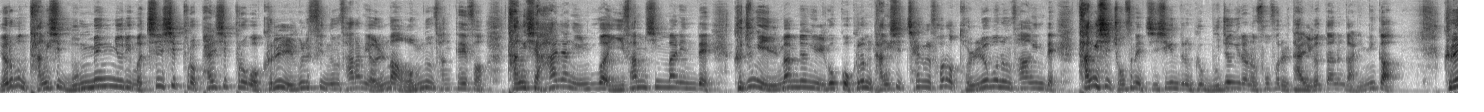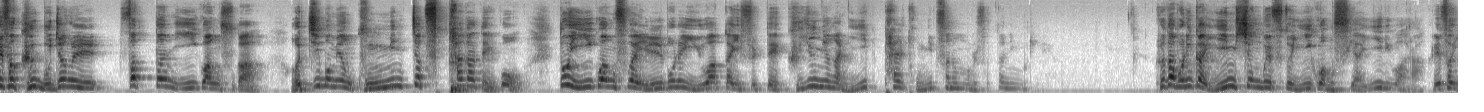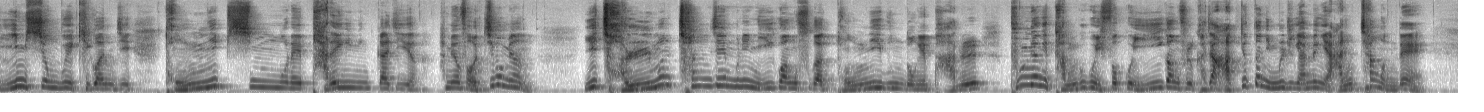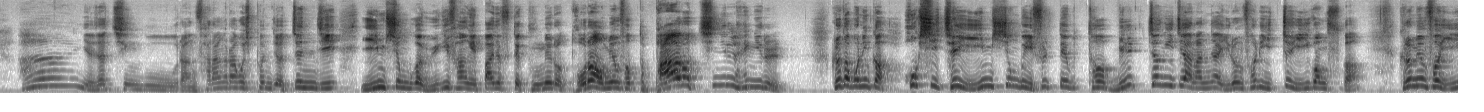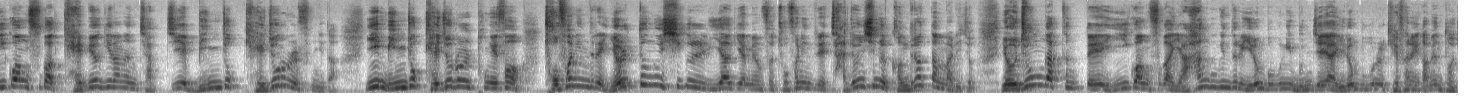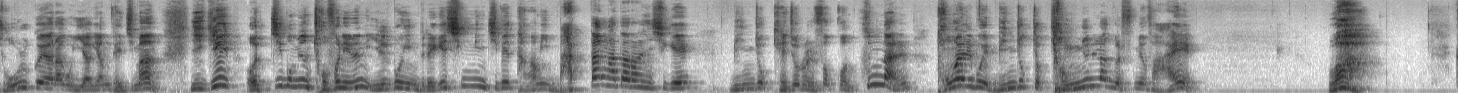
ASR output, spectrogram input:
여러분 당시 문맹률이 뭐 70% 80%고 글을 읽을 수 있는 사람이 얼마 없는 상태에서 당시 한양 인구가 2, 30만인데 그 중에 1만 명이 읽었고 그럼 당시 책을 서로 돌려보는 상황인데 당시 조선의 지식인들은 그 무정이라는 소설을 다 읽었다는 거 아닙니까? 그래서 그 무정을 썼던 이광수가 어찌 보면 국민적 스타가 되고 또 이광수가 일본에 유학가 있을 때 그 유명한 이팔 독립선언문을 썼던 인물이에요. 그러다 보니까 임시정부에서도 이광수야 이리 와라. 그래서 임시정부의 기관지 독립신문의 발행인까지 하면서 어찌 보면 이 젊은 천재문인 이광수가 독립운동의 발을 분명히 담그고 있었고 이광수를 가장 아꼈던 인물 중에 한 명이 안창호인데 아 여자친구랑 사랑을 하고 싶은지 어쩐지 임시정부가 위기 상황에 빠졌을 때 국내로 돌아오면서부터 바로 친일 행위를 그러다 보니까 혹시 제 임시정부 있을 때부터 밀정이지 않았냐 이런 설이 있죠 이광수가. 그러면서 이광수가 개벽이라는 잡지에 민족 개조론을 씁니다. 이 민족 개조론을 통해서 조선인들의 열등의식을 이야기하면서 조선인들의 자존심을 건드렸단 말이죠. 요즘 같은 때 이광수가 야 한국인들은 이런 부분이 문제야 이런 부분을 개선해 가면 더 좋을 거야 라고 이야기하면 되지만 이게 어찌 보면 조선인은 일본인들에게 식민 지배 당함이 마땅하다라는 식의 민족 개조를 썼고 훗날 동아일보의 민족적 경륜란 걸 쓰면서 아예 와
